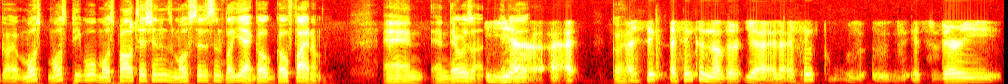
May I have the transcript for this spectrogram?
Go, most most people, most politicians, most citizens, like, yeah, go go fight them. And and there was, yeah, know, I, go ahead. I think I think another, yeah, and I think it's very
